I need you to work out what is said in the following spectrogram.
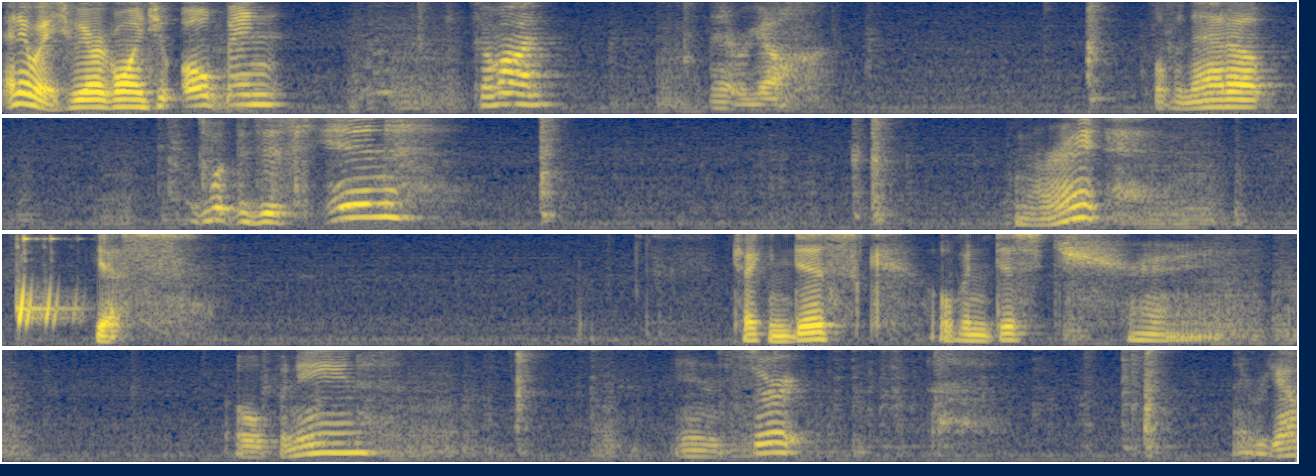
Anyways, we are going to open. Come on. There we go. Open that up. Put the disc in. Alright. Yes. Checking disk. Open disk tray. Opening. Insert. There we go.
